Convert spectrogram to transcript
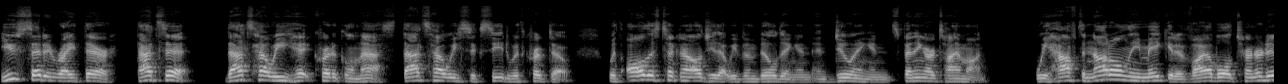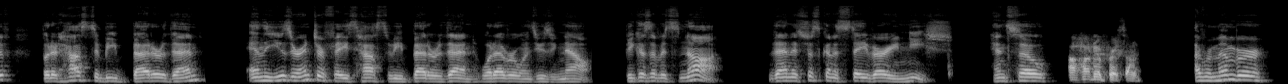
You said it right there. That's it. That's how we hit critical mass. That's how we succeed with crypto. With all this technology that we've been building and, and doing and spending our time on, we have to not only make it a viable alternative, but it has to be better than, and the user interface has to be better than what everyone's using now. Because if it's not, then it's just going to stay very niche. And so, hundred percent. I remember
